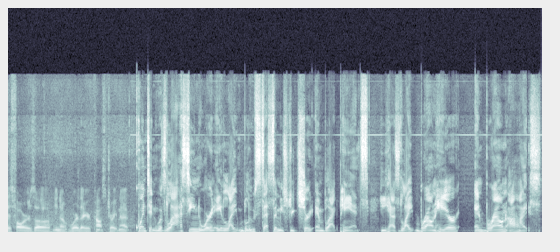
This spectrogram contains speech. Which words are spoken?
as far as uh, you know where they're concentrating at. Quinton was last seen wearing a light blue Sesame Street shirt and black pants. He has light brown hair and brown eyes.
